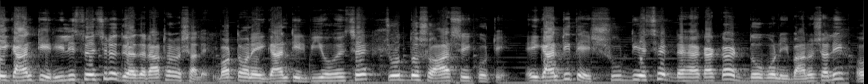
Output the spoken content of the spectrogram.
এই গানটি রিলিজ হয়েছিল দুই হাজার আঠারো সালে। বর্তমানে এই গানটির বিয়ে হয়েছে চোদ্দশো আশি কোটি। এই গানটিতে সুর দিয়েছে দেহা কাকার দোবনি বানুশালী ও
